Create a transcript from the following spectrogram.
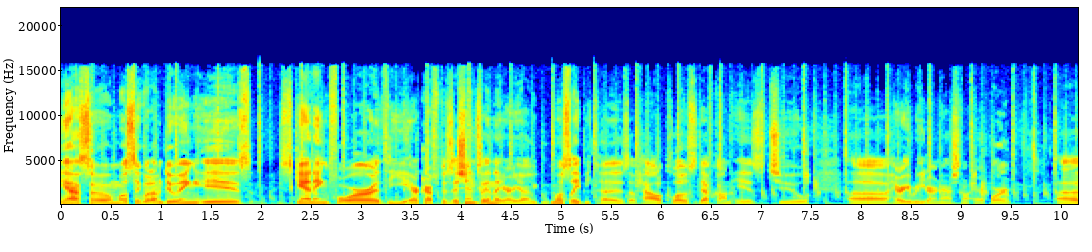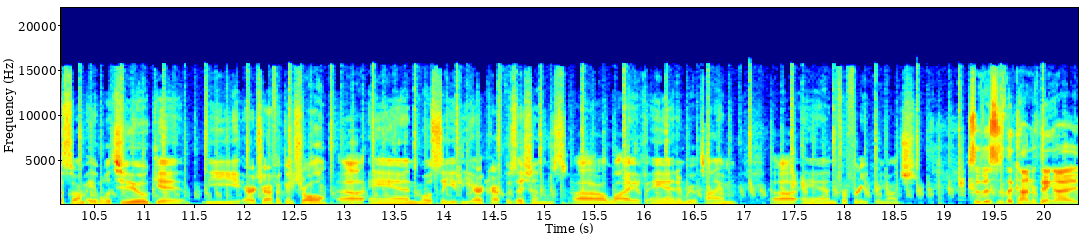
Yeah, so mostly what I'm doing is scanning for the aircraft positions in the area, mostly because of how close DEF CON is to uh, Harry Reid International Airport. Uh, so I'm able to get the air traffic control uh, and mostly the aircraft positions uh, live and in real time uh, and for free, pretty much. So this is the kind of thing I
